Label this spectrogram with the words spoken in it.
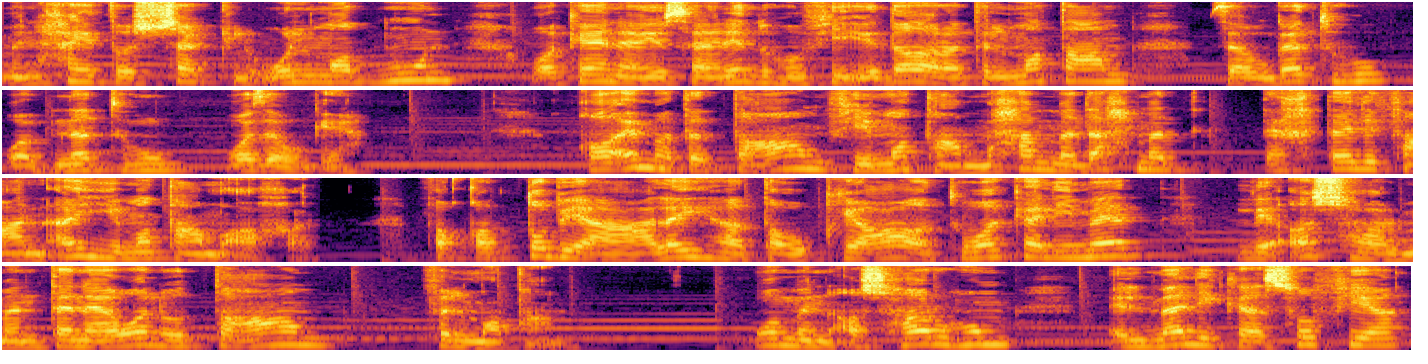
من حيث الشكل والمضمون وكان يسانده في إدارة المطعم زوجته وابنته وزوجها قائمة الطعام في مطعم محمد أحمد تختلف عن أي مطعم آخر فقد طبع عليها توقيعات وكلمات لأشهر من تناولوا الطعام في المطعم. ومن أشهرهم الملكة صوفيا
